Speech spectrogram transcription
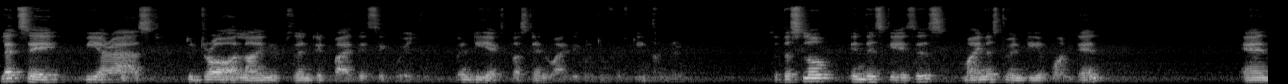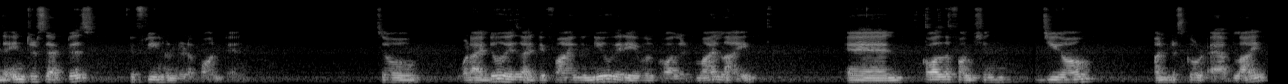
Let's say we are asked to draw a line represented by this equation. 20x plus 10y is equal to 1500 so the slope in this case is minus 20 upon 10 and the intercept is 1500 upon 10 so what I do is I define a new variable, call it my line, and call the function geom underscore abline,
